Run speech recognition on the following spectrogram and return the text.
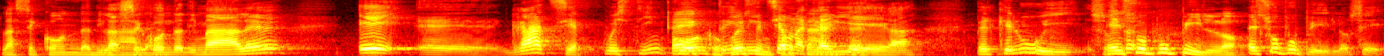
la seconda di la Mahler. La seconda di Mahler e eh, grazie a questi incontri ecco, inizia una carriera perché lui... Sost- è il suo pupillo. È il suo pupillo, sì.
